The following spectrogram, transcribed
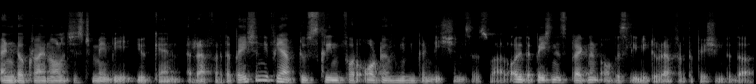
endocrinologist, maybe you can refer the patient if you have to screen for autoimmune conditions as well. Or if the patient is pregnant, obviously you need to refer the patient to the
